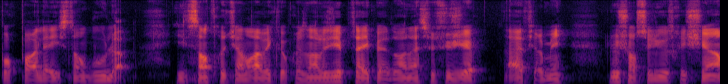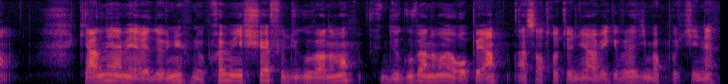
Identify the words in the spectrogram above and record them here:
pour parler à Istanbul. Il s'entretiendra avec le président Recep Tayyip Erdogan à ce sujet, a affirmé le chancelier autrichien. Karl Nehammer est devenu le premier chef du gouvernement, de gouvernement européen à s'entretenir avec Vladimir Poutine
